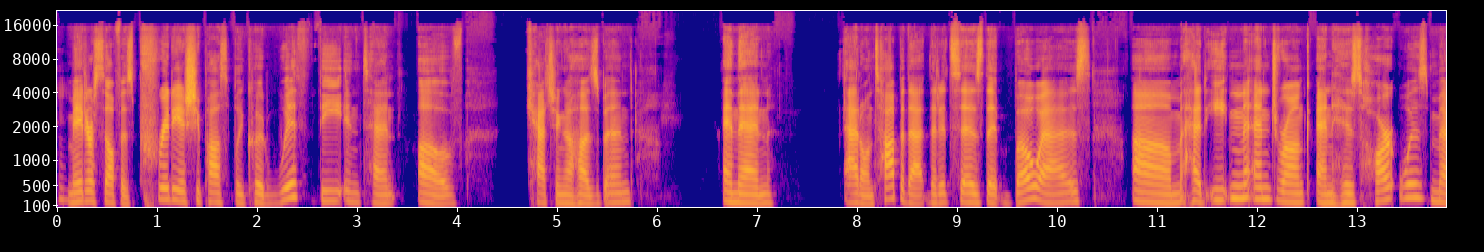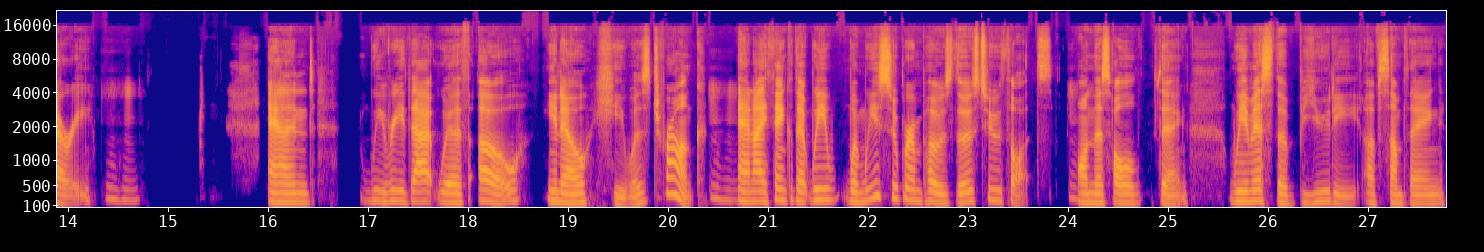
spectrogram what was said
Mhm. made herself as pretty as she possibly could with the intent of catching a husband. And then add on top of that that it says that Boaz um, had eaten and drunk and his heart was merry. Mhm. And we read that with, oh, you know, he was drunk. Mhm. And I think that we, when we superimpose those two thoughts on this whole thing, we miss the beauty of something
